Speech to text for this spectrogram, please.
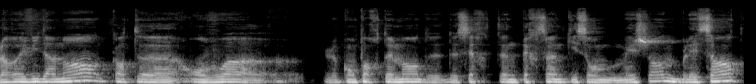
Alors évidemment, quand euh, on voit euh, le comportement de, de, certaines personnes qui sont méchantes, blessantes,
